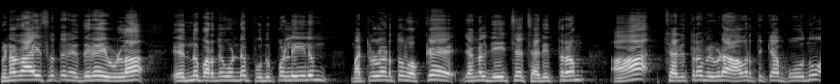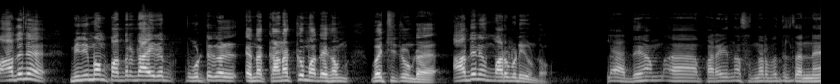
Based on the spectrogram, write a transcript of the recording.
പിണറായിസത്തിനെതിരെയുള്ള എന്ന് പറഞ്ഞുകൊണ്ട് പുതുപ്പള്ളിയിലും മറ്റുള്ളിടത്തും ഒക്കെ ഞങ്ങൾ ജയിച്ച ചരിത്രം ആ ചരിത്രം ഇവിടെ ആവർത്തിക്കാൻ പോകുന്നു. അതിന് മിനിമം പന്ത്രണ്ടായിരം വോട്ടുകൾ എന്ന കണക്കും അദ്ദേഹം വച്ചിട്ടുണ്ട്. അതിന് മറുപടിയുണ്ടോ അല്ല അദ്ദേഹം പറയുന്ന സന്ദർഭത്തിൽ തന്നെ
